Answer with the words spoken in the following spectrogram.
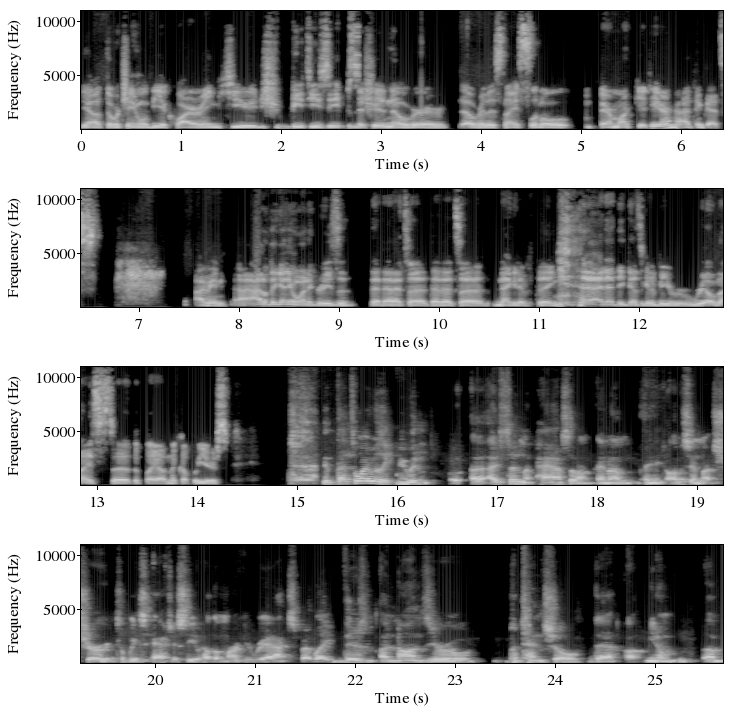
you know Thorchain will be acquiring huge BTC position over over this nice little bear market here. I think that's. I mean, I I don't think anyone agrees that, that that's a that that's a negative thing. and I think that's going to be real nice to, to play out in a couple of years. That's why we like we would. I said in the past, and I'm, and I'm obviously I'm not sure until we actually see how the market reacts. But like, there's a non-zero potential that uh, you know a,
